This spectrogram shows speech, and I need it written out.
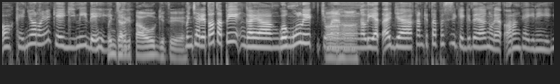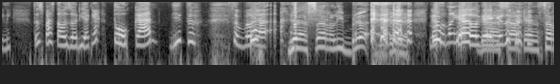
oh kayaknya orangnya kayak gini deh gitu. Mencari tahu gitu ya. Mencari tahu tapi nggak yang gue ngulik, cuman Aha. ngelihat aja. Kan kita pasti kayak gitu ya, ngelihat orang kayak gini kayak gini. Terus pas tahu zodiaknya, tuh kan, gitu. Sebel gak, Dasar Libra gitu ya. gak seneng ya lo kayak gitu. Dasar Cancer.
